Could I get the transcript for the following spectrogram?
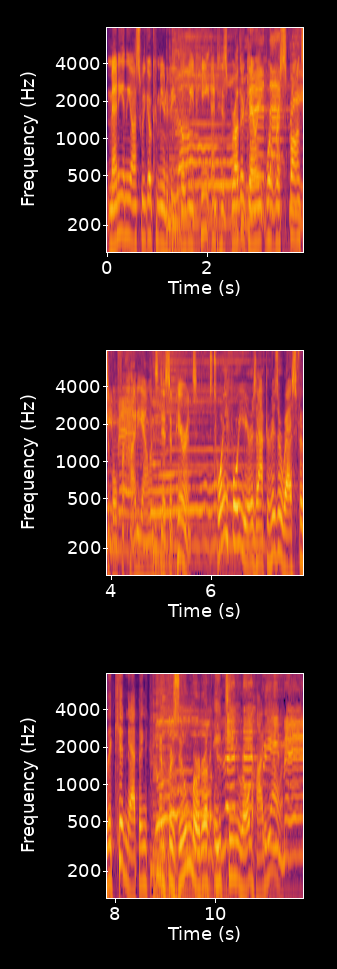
Many in the Oswego community believe he and his brother Gary were responsible for Heidi Allen's disappearance. 24 years after his arrest for the kidnapping and presumed murder of 18-year-old Heidi Allen.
